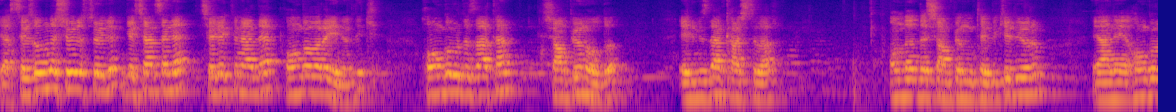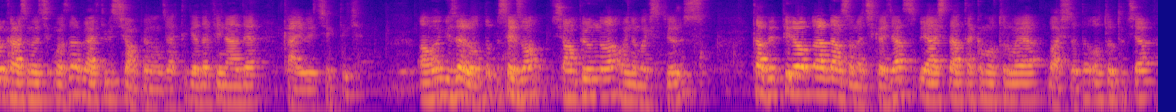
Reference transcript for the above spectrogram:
Ya sezonda şöyle söyleyeyim. Geçen sene çeyrek finalde Hongovar'a yenildik. Hongovur da zaten şampiyon oldu. Elimizden kaçtılar. Onların da şampiyonluğunu tebrik ediyorum. Yani Hongovur karşısına çıkmasa belki biz şampiyon olacaktık ya da finalde kaybedecektik. Ama güzel oldu. Bu sezon şampiyonluğa oynamak istiyoruz. Tabii pilotlardan sonra çıkacağız. Bir yaş daha takım oturmaya başladı. Oturdukça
